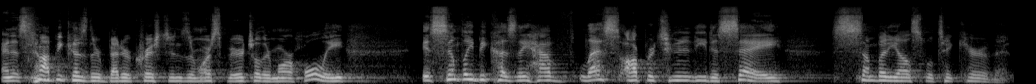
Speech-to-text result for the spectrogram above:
And it's not because they're better Christians, they're more spiritual, they're more holy. It's simply because they have less opportunity to say, somebody else will take care of it.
